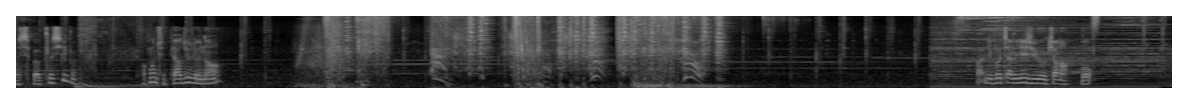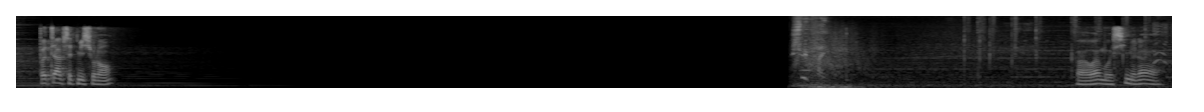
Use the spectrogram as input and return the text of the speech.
C'est pas possible. Par contre j'ai perdu le nain. Ah, niveau terminé, j'ai eu aucun nain. Bon. Pas terrible cette mission là. hein. Je suis prêt. Ah ouais, moi aussi, mais là.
